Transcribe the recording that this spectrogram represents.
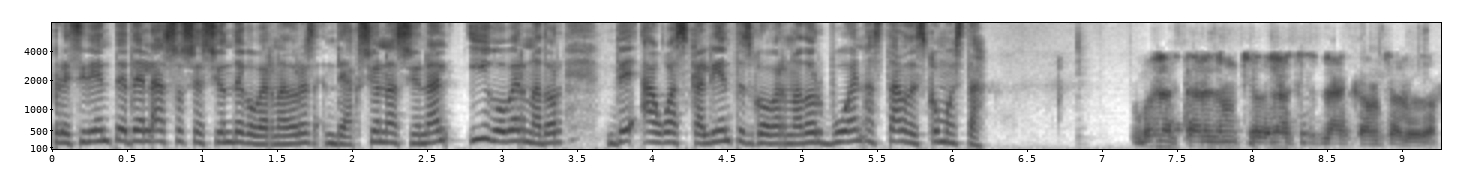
presidente de la Asociación de Gobernadores de Acción Nacional y gobernador de Aguascalientes. Gobernador, buenas tardes, ¿cómo está? Buenas tardes, muchas gracias Blanca, un saludo.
